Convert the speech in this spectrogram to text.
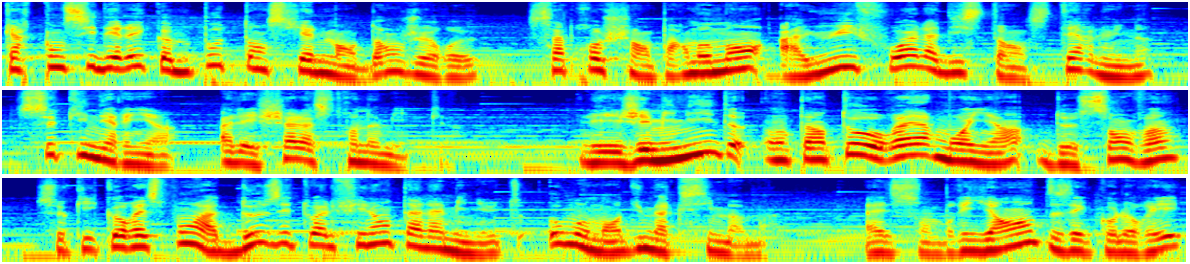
car considéré comme potentiellement dangereux, s'approchant par moments à 8 fois la distance Terre-Lune, ce qui n'est rien à l'échelle astronomique. Les Géminides ont un taux horaire moyen de 120, ce qui correspond à deux étoiles filantes à la minute au moment du maximum. Elles sont brillantes et colorées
